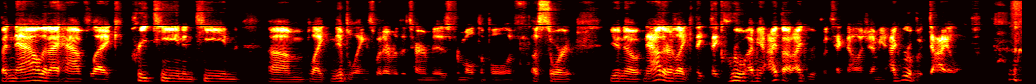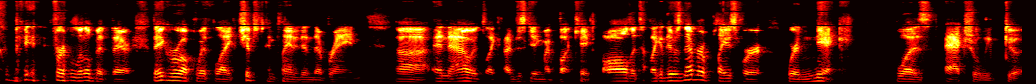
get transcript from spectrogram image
But now that I have like preteen and teen um like nibblings whatever the term is for multiple of a sort you know now they're like they, they grew i mean i thought i grew up with technology i mean i grew up with dial-up for a little bit there they grew up with like chips implanted in their brain uh and now it's like i'm just getting my butt kicked all the time like there's never a place where where nick was actually good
